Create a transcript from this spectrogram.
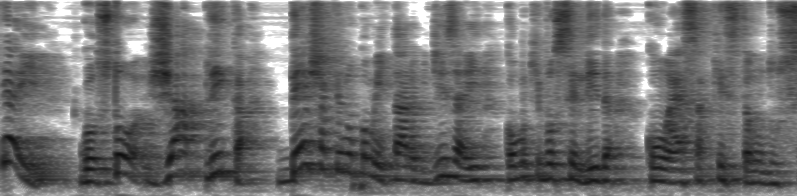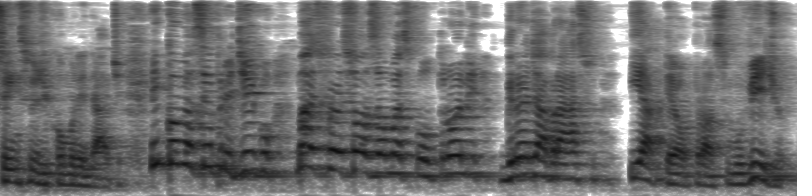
E aí, gostou? Já aplica? Deixa aqui no comentário, me diz aí como que você lida com essa questão do senso de comunidade. E como eu sempre digo, mais persuasão, mais controle. Grande abraço e até o próximo vídeo.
